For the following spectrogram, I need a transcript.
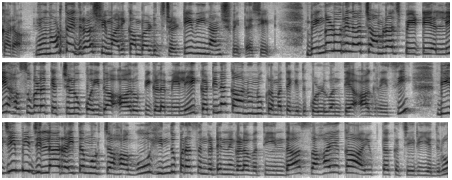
ನಮಸ್ಕಾರ. ನೀವು ನೋಡ್ತಾ ಇದ್ದೀರಾ ಶ್ರೀ ಮಾರಿಕಾಂಬಾ ಡಿಜಿಟಲ್ ಟಿವಿ, ನಾನು ಶ್ವೇತಾ ಶೇಟ್. ಬೆಂಗಳೂರಿನ ಚಾಮರಾಜಪೇಟೆಯಲ್ಲಿ ಹಸುಗಳ ಕೆಚ್ಚಲು ಕೊಯ್ದ ಆರೋಪಿಗಳ ಮೇಲೆ ಕಠಿಣ ಕಾನೂನು ಕ್ರಮ ತೆಗೆದುಕೊಳ್ಳುವಂತೆ ಆಗ್ರಹಿಸಿ ಬಿಜೆಪಿ ಜಿಲ್ಲಾ ರೈತ ಮೋರ್ಚಾ ಹಾಗೂ ಹಿಂದೂಪರ ಸಂಘಟನೆಗಳ ವತಿಯಿಂದ ಸಹಾಯಕ ಆಯುಕ್ತ ಕಚೇರಿ ಎದುರು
